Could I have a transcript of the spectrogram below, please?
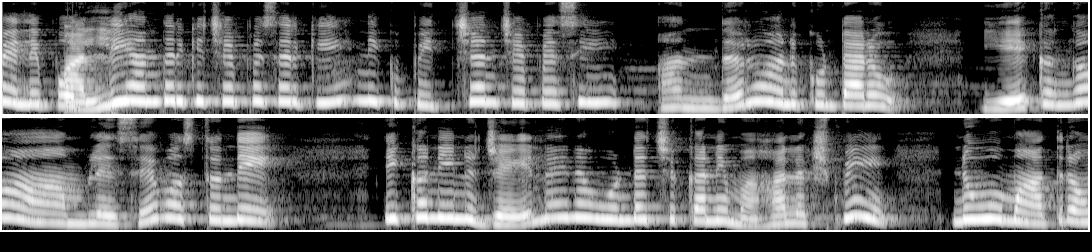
వెళ్ళిపో. మళ్ళీ అందరికీ చెప్పేసరికి నీకు పిచ్చి అని చెప్పేసి అందరూ అనుకుంటారు. ఏకంగా ఆ అంబులెన్సే వస్తుంది. ఇక నేను జైలైనా ఉండొచ్చు కానీ మహాలక్ష్మి నువ్వు మాత్రం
